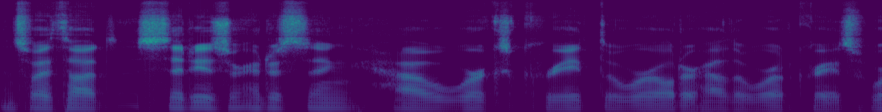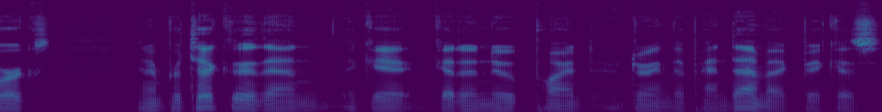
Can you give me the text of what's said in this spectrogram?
And so I thought cities are interesting, how works create the world or how the world creates works. And in particular, then get, get a new point during the pandemic because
